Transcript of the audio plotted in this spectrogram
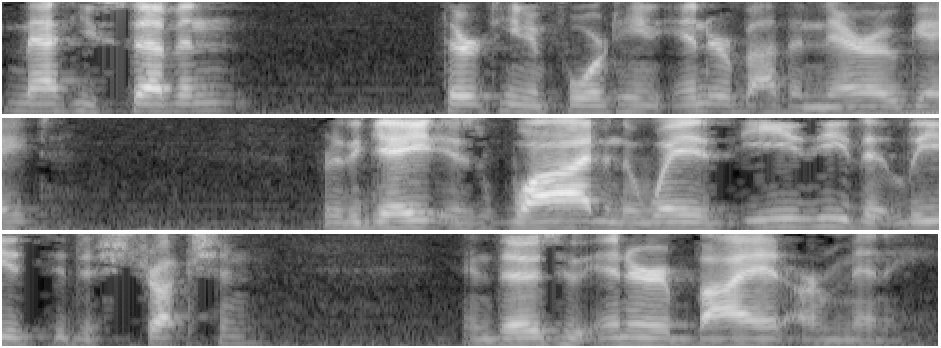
Matthew 7, 13 and 14, enter by the narrow gate. For the gate is wide and the way is easy that leads to destruction, and those who enter by it are many.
